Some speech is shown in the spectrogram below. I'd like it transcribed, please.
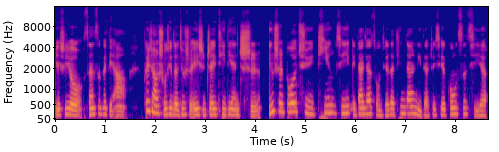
也是有三四个点啊。非常熟悉的就是 HJT 电池，平时多去听新一给大家总结的听单里的这些公司企业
